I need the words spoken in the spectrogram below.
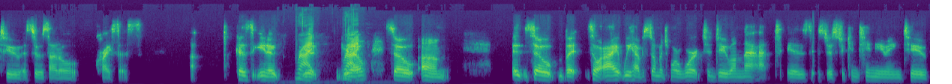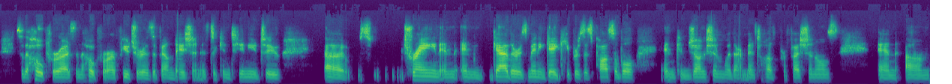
to a suicidal crisis because uh, you know right you, right. know so um so but so i we have so much more work to do on that is is just to continuing to so the hope for us and the hope for our future as a foundation is to continue to uh, train and, and gather as many gatekeepers as possible in conjunction with our mental health professionals and um,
